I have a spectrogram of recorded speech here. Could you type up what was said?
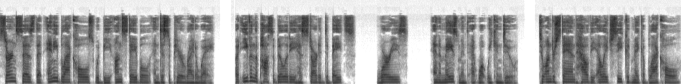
CERN says that any black holes would be unstable and disappear right away. But even the possibility has started debates, worries, and amazement at what we can do. To understand how the LHC could make a black hole,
